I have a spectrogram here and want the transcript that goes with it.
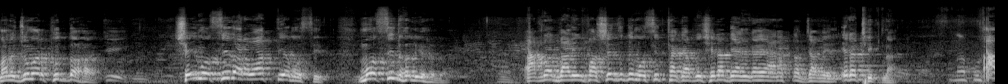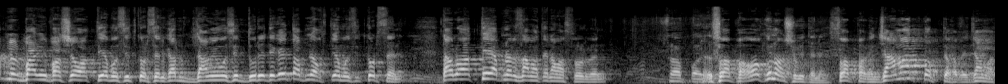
মানে জুমার খুদ্া হয় সেই মসজিদ আর ওয়াক্তিয়া মসজিদ। মসজিদ হলেই হলো। আপনার বাড়ির পাশে যদি মসজিদ থাকে আপনি সেটা ড্যাঙ্গায় আর একটা যাবেন। এটা ঠিক না। আপনার বাড়ির পাশে অক্তিয়া মসজিদ করছেন কারণ জামে মসজিদ দূরে থেকেই তো আপনি অক্তিয়া মসজিদ করছেন। তাহলে অক্তিয়ায় আপনার জামাতে নামাজ পড়বেন। সব পাবে। কোনো অসুবিধা নেই, সব পাবেন জামাত করতে হবে, জামাত।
